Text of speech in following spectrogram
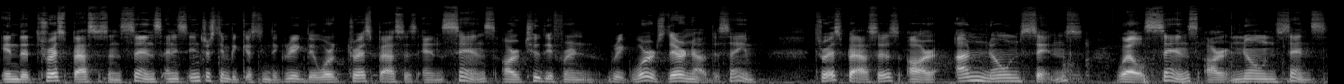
in the trespasses and sins. And it's interesting because in the Greek, the word trespasses and sins are two different Greek words. They're not the same. Trespasses are unknown sins, while sins are known sins.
